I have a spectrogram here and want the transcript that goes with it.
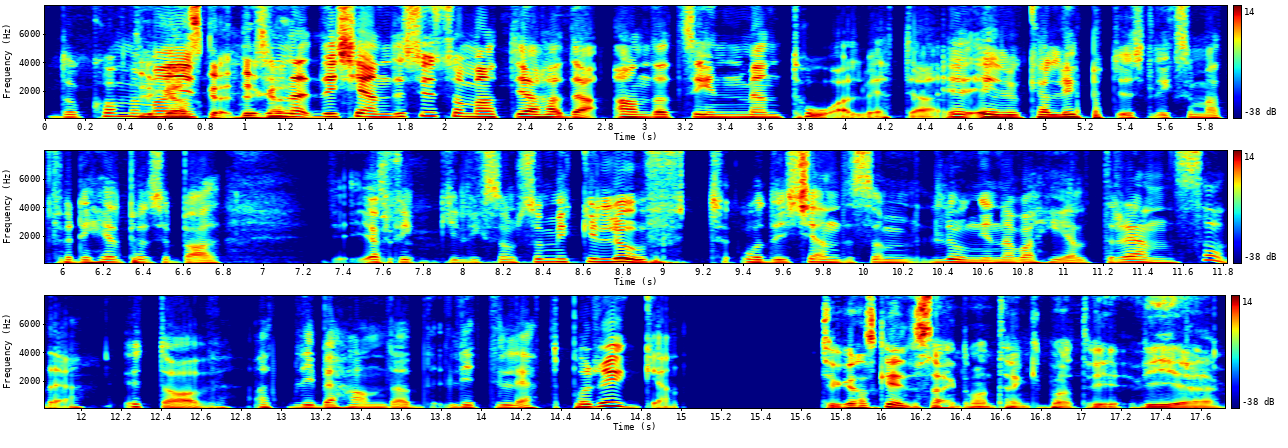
då kommer Det man ju, ganska- det när- det kändes ju som att jag hade andats in mentol, vet jag. E- Eukalyptus, liksom att för det helt plötsligt bara... Jag fick liksom så mycket luft och det kändes som lungorna var helt rensade utav att bli behandlad lite lätt på ryggen. Det är ganska intressant om man tänker på att vi, vi, är,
